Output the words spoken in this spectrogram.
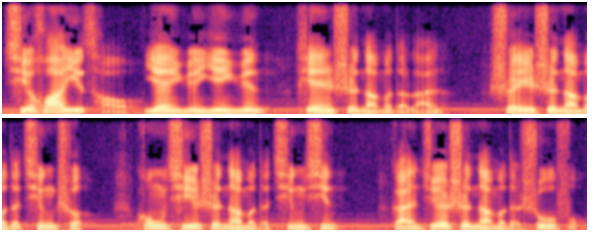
奇花异草，烟云氤氲，天是那么的蓝，水是那么的清澈，空气是那么的清新，感觉是那么的舒服。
